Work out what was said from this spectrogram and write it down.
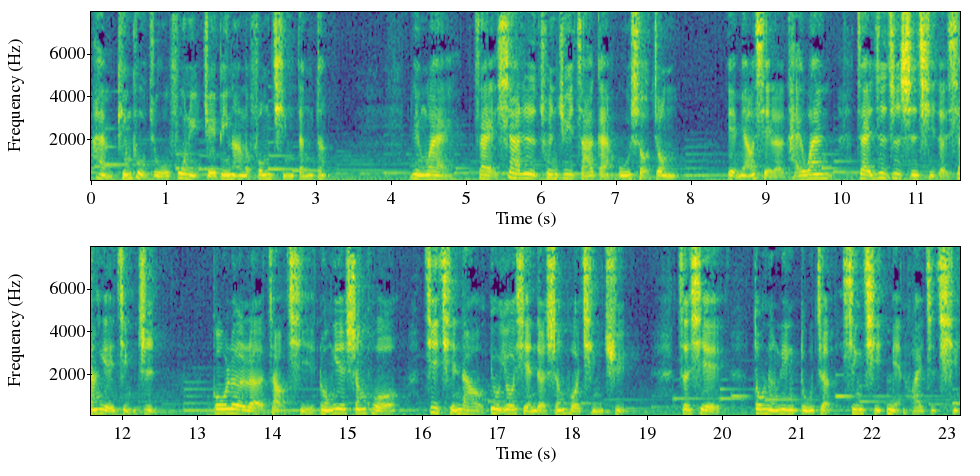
和平埔族妇女掘槟榔的风情等等。另外，在夏日春居杂感五首中，也描写了台湾在日治时期的乡野景致，勾勒了早期农业生活既勤劳又悠闲的生活情趣。这些都能令读者兴起缅怀之情。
